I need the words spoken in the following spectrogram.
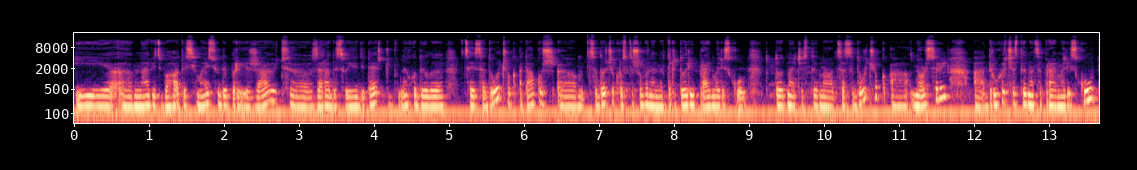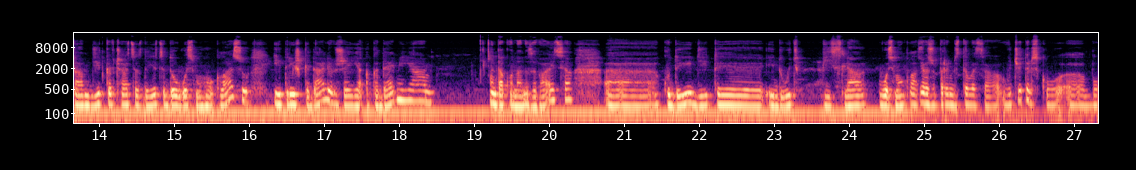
і е, навіть багато сімей сюди приїжджають е, заради своїх дітей, щоб вони ходили в цей садочок. А також е, садочок розташований на території Primary School. Тобто одна частина це садочок, а nursery, а друга частина це Primary School. Там дітки вчаться, здається, до восьмого класу, і трішки далі вже є академія. Так вона називається, куди діти йдуть після восьмого класу. Я вже перемістилася в учительську, е, бо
